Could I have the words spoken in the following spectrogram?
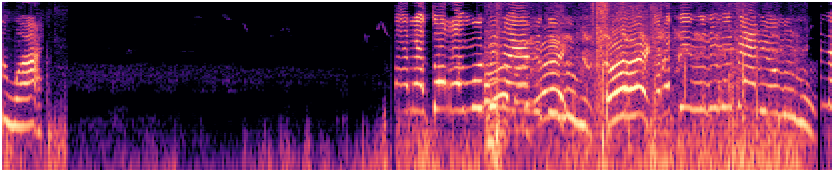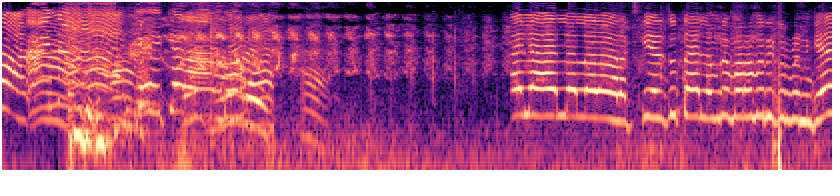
তোমা আরে তোরা মুরবি না আমি দিলু তোরা তিন মিনিট আমি মুরবি না আই না এই কেলা আইলা জুতা এলাম রে মারামারি করবেন গে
